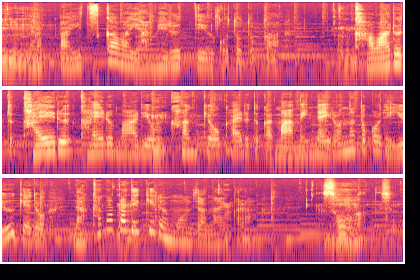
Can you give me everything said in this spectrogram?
うん。やっぱいつかはやめるっていうこととかうん。変わると変える変える周りをうん。環境を変えるとかまあみんないろんなところで言うけどなかなかできるもんじゃないから。そうなんですよね、うん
